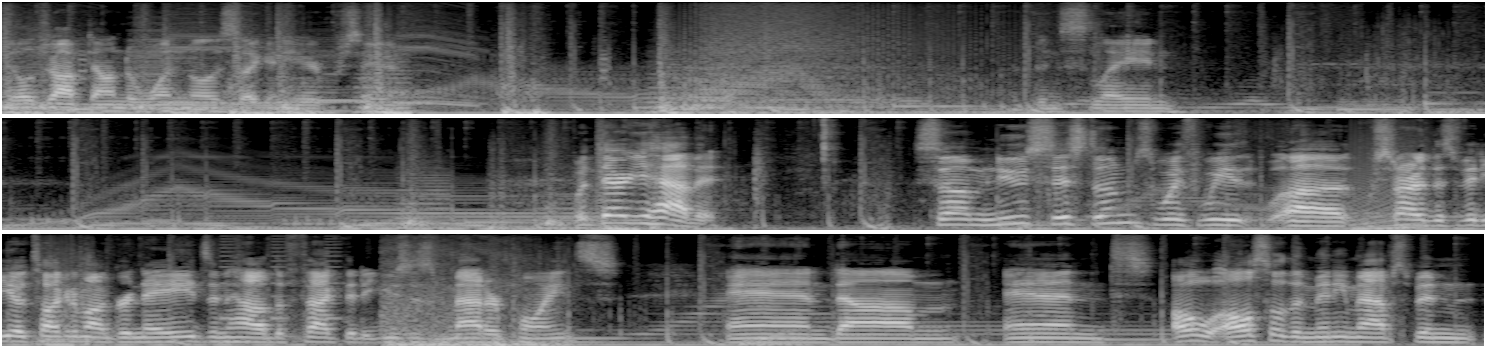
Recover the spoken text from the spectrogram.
They'll drop down to one millisecond here soon. Been slain. But there you have it. Some new systems with we uh, started this video talking about grenades and how the fact that it uses matter points. And um, and oh also the mini map's been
